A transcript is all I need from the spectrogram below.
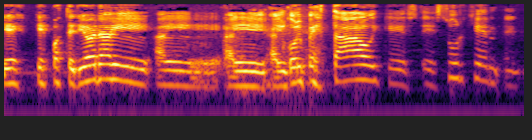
que es, posterior al, golpe de Estado y que eh, surge en,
